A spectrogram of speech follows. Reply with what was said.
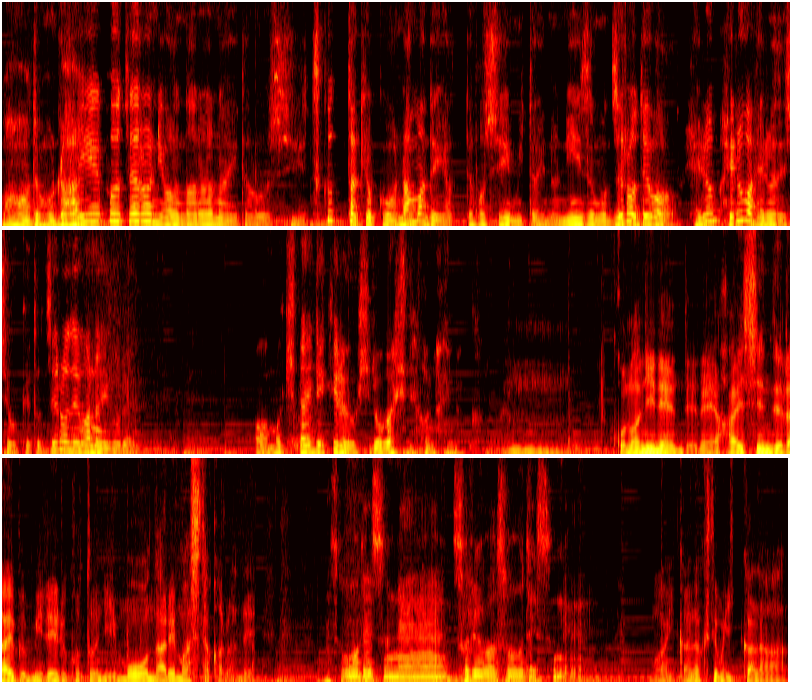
まあでもライブゼロにはならないだろうし作った曲を生でやってほしいみたいなニーズもゼロでは減る減るは減るでしょうけどゼロではないぐらい、まあ、あんま期待できる広がりではないのか。うんこの2年でね配信でライブ見れることにもう慣れましたからね。そうですね、それはそうですね。まあ行かなくてもいいかなっ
